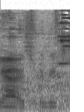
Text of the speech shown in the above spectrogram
Yeah, it's really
